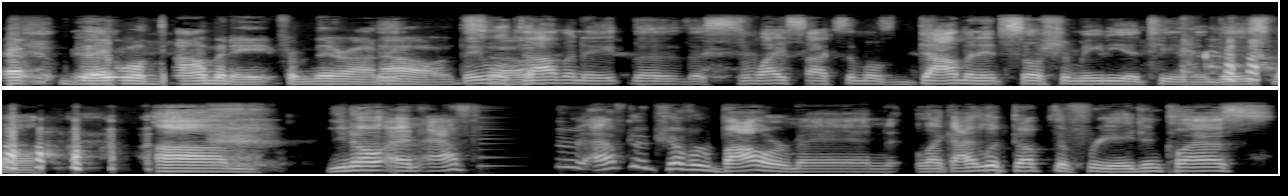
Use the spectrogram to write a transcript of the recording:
that, they Yeah. will dominate from there on they, out. they will dominate the the White Sox, the most dominant social media team in baseball. um, you know, and after after Trevor Bauer, man, like I looked up the free agent class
